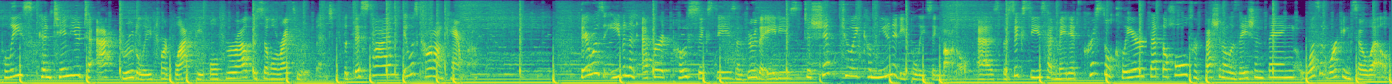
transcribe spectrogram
Police continued to act brutally toward black people throughout the civil rights movement, but this time it was caught on camera. There was even an effort post-60s and through the 80s to shift to a community policing model, as the 60s had made it crystal clear that the whole professionalization thing wasn't working so well.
